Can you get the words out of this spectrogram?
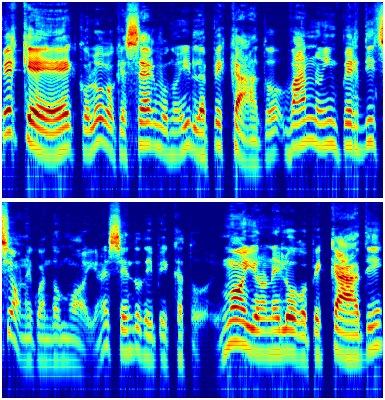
perché coloro che servono il peccato vanno in perdizione quando muoiono, essendo dei peccatori. Muoiono nei loro peccati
